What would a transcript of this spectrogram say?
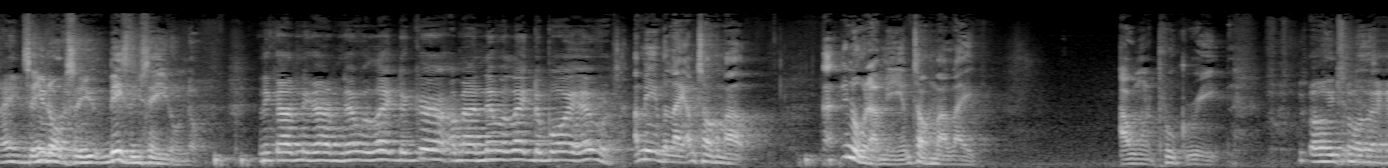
I ain't So you don't. liked- So you basically you saying you don't know. nigga, I, nigga, I never liked the girl. I mean, I never liked the boy ever. I mean, but like I'm talking about, uh, you know what I mean. I'm talking about like I want to procreate. Oh, talking about like?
